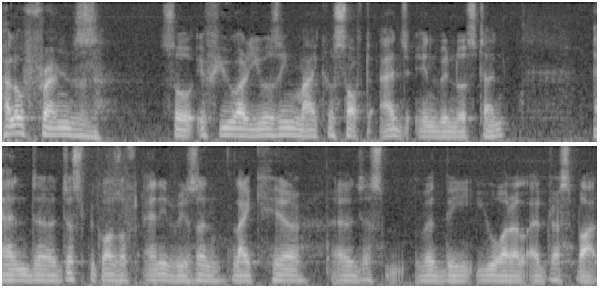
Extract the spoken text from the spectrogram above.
hello friends. So if you are using Microsoft Edge in Windows 10 and uh, just because of any reason like here uh, just with the URL address bar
